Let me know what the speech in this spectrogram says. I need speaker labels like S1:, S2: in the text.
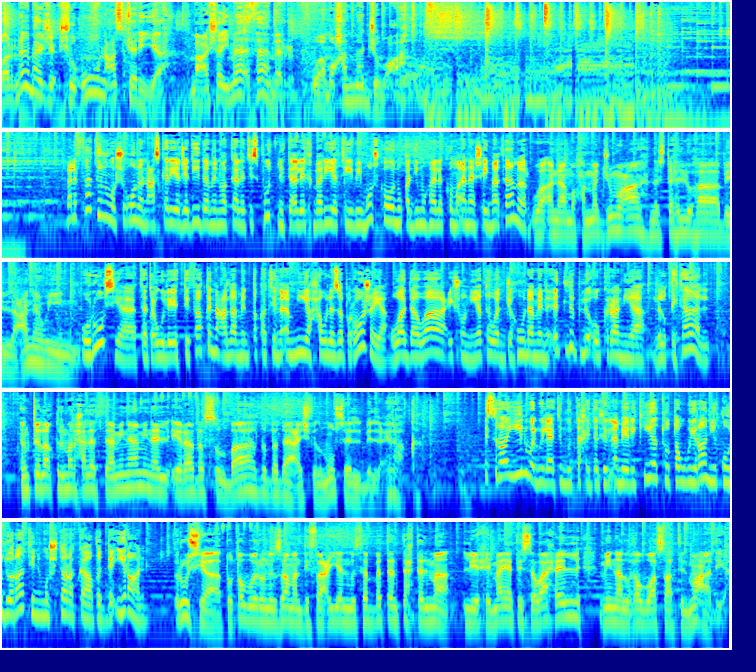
S1: برنامج شؤون عسكرية مع شيماء ثامر ومحمد جمعة.
S2: ملفات وشؤون عسكرية جديدة من وكالة سبوتنيك الإخبارية بموسكو. نقدمها لكم أنا شيماء ثامر.
S3: وأنا محمد جمعة. نستهلها بالعناوين.
S2: روسيا تدعو لاتفاق على منطقة أمنية حول زبروجيا ودواعش يتوجهون من إدلب لأوكرانيا للقتال.
S3: انطلاق المرحلة الثامنة من الإرادة الصلبة ضد داعش في الموصل بالعراق.
S2: إسرائيل والولايات المتحدة الأمريكية تطوران قدرات مشتركة ضد إيران.
S3: روسيا تطور نظاما دفاعيا مثبتا تحت الماء لحماية السواحل من الغواصات المعادية.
